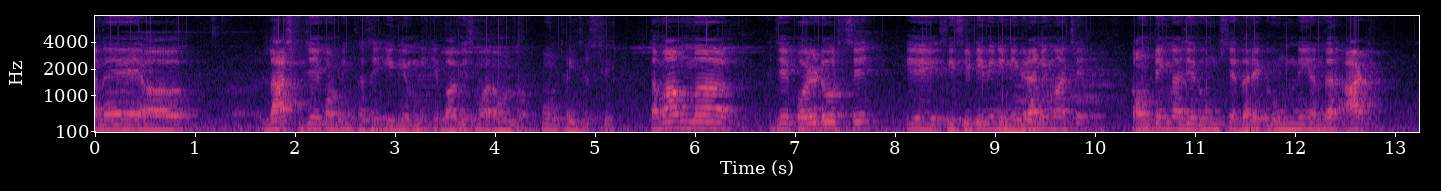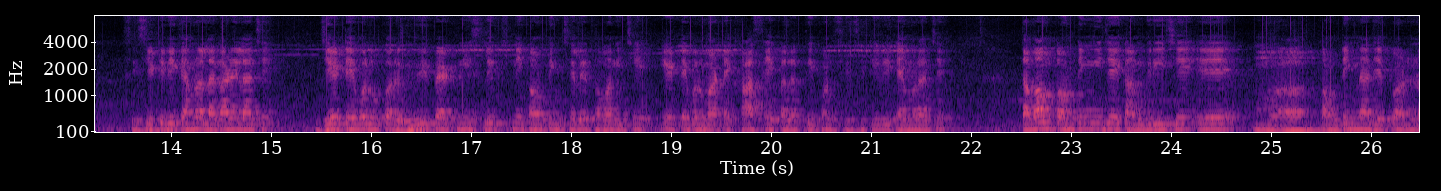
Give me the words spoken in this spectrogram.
અને લાસ્ટ જે કાઉન્ટિંગ થશે ઈવીએમની એ બાવીસમાં રાઉન્ડનો પૂર્ણ થઈ જશે. તમામ જે કોરિડોર્સ છે એ સીસીટીવીની નિગરાનીમાં છે. કાઉન્ટિંગના જે રૂમ છે, દરેક રૂમની અંદર આઠ સીસીટીવી કેમેરા લગાડેલા છે. જે ટેબલ ઉપર વીવીપેટની સ્લિપ્સની કાઉન્ટિંગ છેલ્લે થવાની છે. એ ટેબલ માટે ખાસ એક અલગથી પણ સીસીટીવી કેમેરા છે. તમામ કાઉન્ટિંગની જે કામગીરી છે, એ કાઉન્ટિંગના જે પણ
